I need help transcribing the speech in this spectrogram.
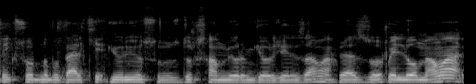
Tek sorunu bu belki görüyorsunuzdur. Sanmıyorum göreceğinizi ama biraz zor. Belli olmuyor ama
